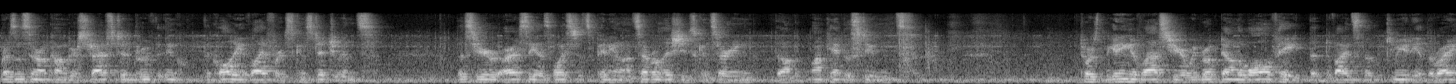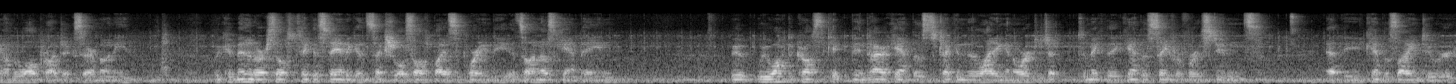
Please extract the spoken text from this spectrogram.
Residence General Congress strives to improve the, the quality of life for its constituents. This year, RSC has voiced its opinion on several issues concerning the on-campus students. Towards the beginning of last year, we broke down the wall of hate that divides the community at the Writing on the Wall project ceremony. We committed ourselves to take a stand against sexual assault by supporting the It's On Us campaign. We, we walked across the, the entire campus, checking the lighting in order to, check, to make the campus safer for its students at the campus lighting tour.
